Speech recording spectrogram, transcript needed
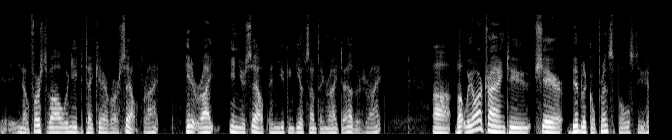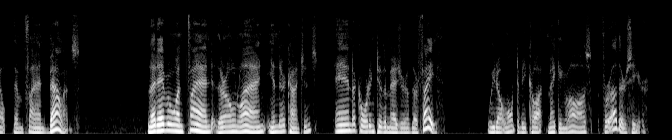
You know, first of all, we need to take care of ourselves, right? Get it right in yourself, and you can give something right to others, right? Uh, but we are trying to share biblical principles to help them find balance. Let everyone find their own line in their conscience and according to the measure of their faith. We don't want to be caught making laws for others here.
